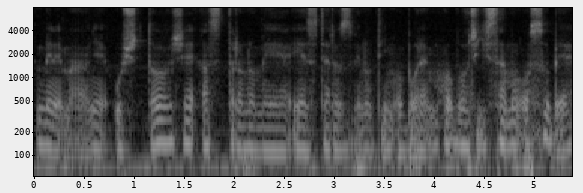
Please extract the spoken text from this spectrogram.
Minimálně už to, že astronomie je zde rozvinutým oborem, hovoří samo o sobě.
